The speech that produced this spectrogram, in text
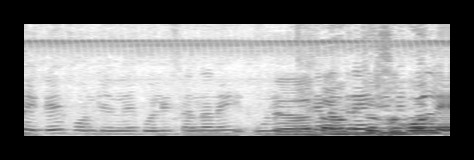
एकही फोन केले नाही पोलिसांना नाही उलट मुख्यमंत्र्यांशी मी बोलले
